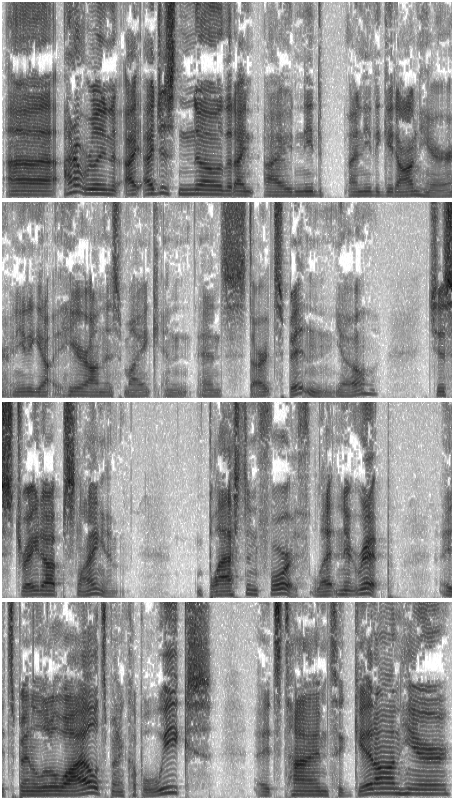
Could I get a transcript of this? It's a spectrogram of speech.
uh, I don't really know. I, I just know that I I need to I need to get on here. I need to get here on this mic and and start spitting, yo, just straight up slanging, blasting forth, letting it rip. It's been a little while. It's been a couple weeks. It's time to get on here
